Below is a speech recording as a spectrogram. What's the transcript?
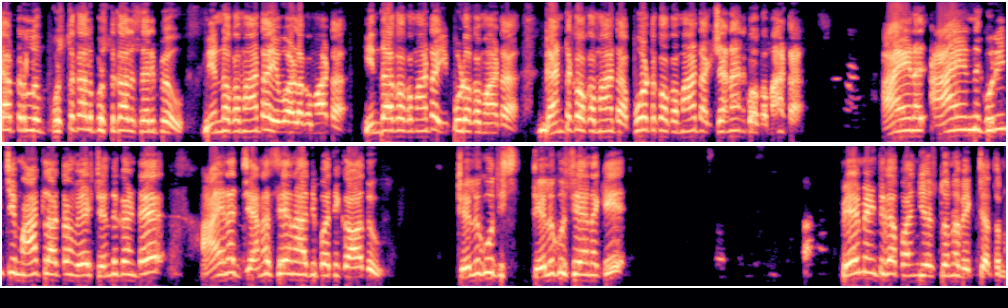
చాప్టర్లు పుస్తకాలు పుస్తకాలు సరిపోవు. నిన్న ఒక మాట ఇవాళ ఒక మాట ఇందాక ఒక మాట ఇప్పుడు ఒక మాట గంటకు ఒక మాట పూటకు ఒక మాట క్షణానికి ఒక మాట. ఆయన ఆయన గురించి మాట్లాడటం వేస్ట్. ఎందుకంటే ఆయన జనసేనాధిపతి కాదు. తెలుగు తెలుగు సేనకి పేమెంట్గా పనిచేస్తున్న వ్యక్తి అతను.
